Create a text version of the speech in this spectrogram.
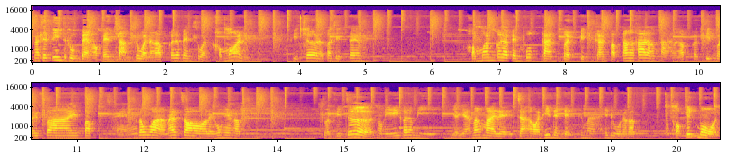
หน้า Setting จะถูกแบ่งออกเป็น 3 ส่วนนะครับ ก็จะเป็นส่วน Common Feature แล้วก็ System Common ก็จะเป็นพวกการเปิดปิดการปรับตั้งค่าต่างๆนะครับ เปิดปิด Wi-Fi ปรับ ระหว่างหน้าจออะไรพวกนี้ครับ ส่วนฟีเจอร์ตรงนี้ก็จะมีเยอะแยะมากมายเลย จะเอาอันที่เด่นๆขึ้นมาให้ดูนะครับ Pocket Mode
